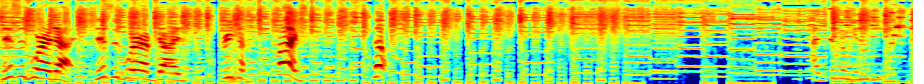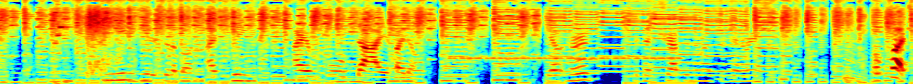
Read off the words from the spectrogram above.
This is where I died. This is where I've died three times. Fudge! No! I think I'm gonna eat. I need to eat a Cinnabon. I think I will die if I don't. You haven't heard? Been trapped in the rooms for generations. Oh, fudge!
